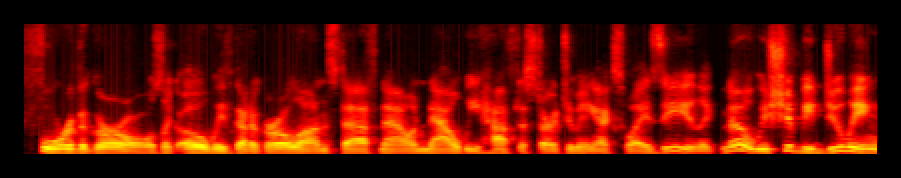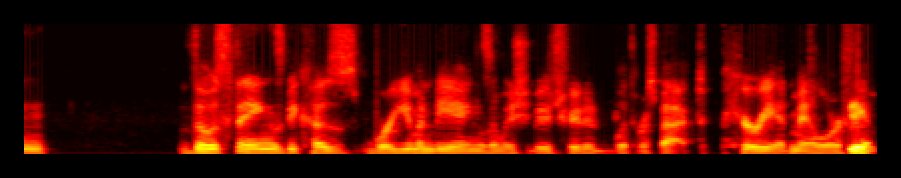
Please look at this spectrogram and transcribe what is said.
for the girls like oh we've got a girl on staff now and now we have to start doing xyz like no we should be doing those things because we're human beings and we should be treated with respect period male or female.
